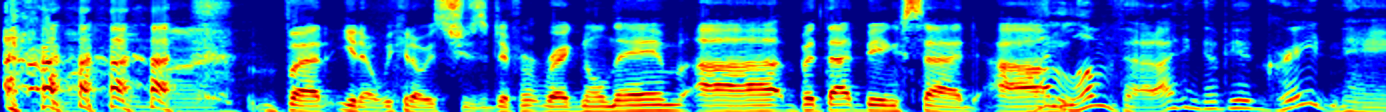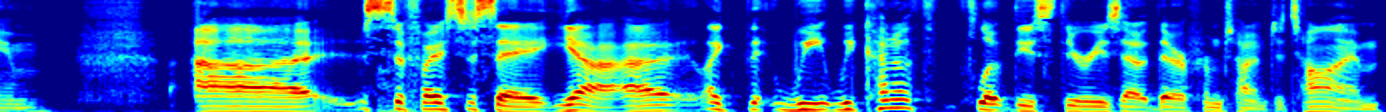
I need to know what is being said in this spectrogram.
Oh but you know we could always choose a different regnal name. Uh, but that being said, I um, love that. I think that'd be a great name. uh, suffice to say, yeah, uh, like the, we we kind of float these theories out there from time to time,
